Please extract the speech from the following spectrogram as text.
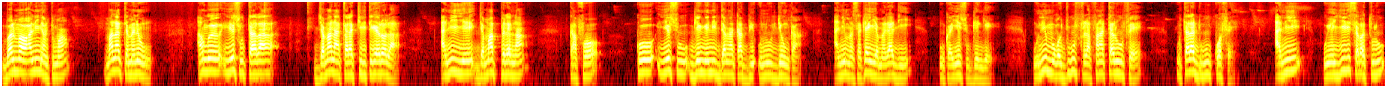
balimaw an ni ɲantuma mana tɛmɛnenw an ko yesu taara jama n'a taara kiritigɛyɔrɔ la ani ye jama pɛrɛnna k'a fɔ ko yesu gengeni danga ka bi u n'u denw kan ani masakɛ yamaruya di u ka yesu genge u ni mɔgɔ jugu fila fana taar'u fɛ u taara dugu kɔfɛ ani u ye yiri saba turu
